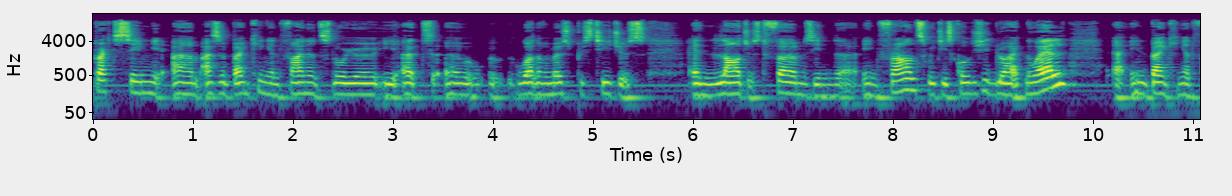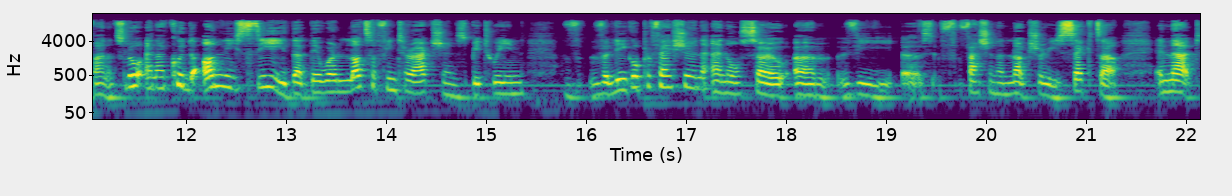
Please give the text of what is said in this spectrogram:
practicing um, as a banking and finance lawyer at uh, one of the most prestigious and largest firms in uh, in France, which is called Gide Loyrette Nouel, uh, in banking and finance law, and I could only see that there were lots of interactions between the legal profession and also um, the uh, fashion and luxury sector, in that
